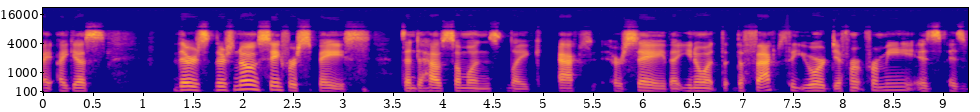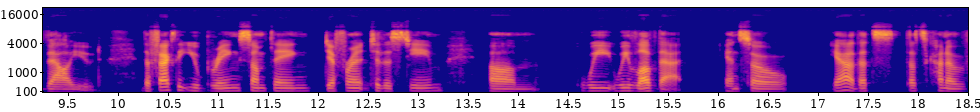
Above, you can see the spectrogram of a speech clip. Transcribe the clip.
I, I guess there's there's no safer space than to have someone's like act or say that you know what? The, the fact that you're different from me is is valued the fact that you bring something different to this team um, we we love that. And so yeah that's that's kind of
